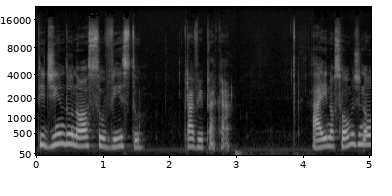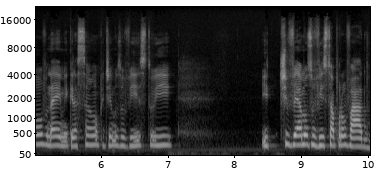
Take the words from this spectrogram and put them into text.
pedindo o nosso visto para vir para cá. Aí nós fomos de novo, né, imigração, pedimos o visto e, e tivemos o visto aprovado.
